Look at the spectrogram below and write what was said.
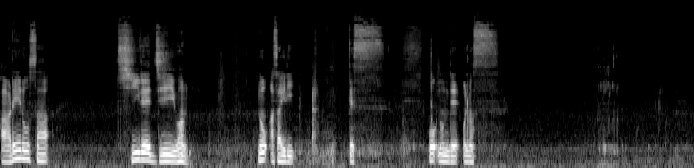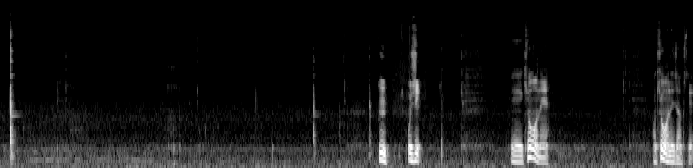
アレロサチレ G1 の朝入りです。を飲んでおります。うん美味しいえー、今日はねあ今日はねじゃなくて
